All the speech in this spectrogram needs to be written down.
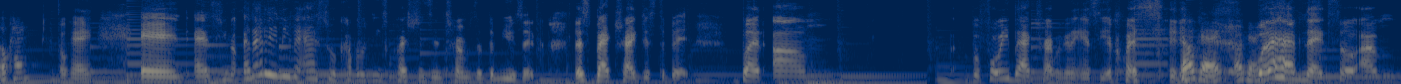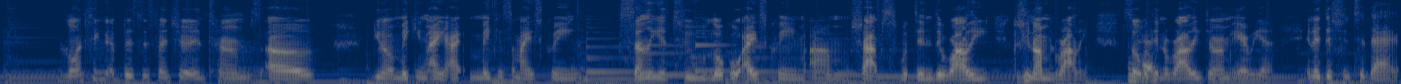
Okay. Okay. And as you know, and I didn't even ask you a couple of these questions in terms of the music. Let's backtrack just a bit. But um before we backtrack, we're gonna answer your question. Okay. Okay. What I have next. So I'm launching a business venture in terms of, you know, making my I, making some ice cream, selling it to local ice cream um, shops within the Raleigh, because you know I'm in Raleigh, so Okay. within the Raleigh Durham area. In addition to that,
